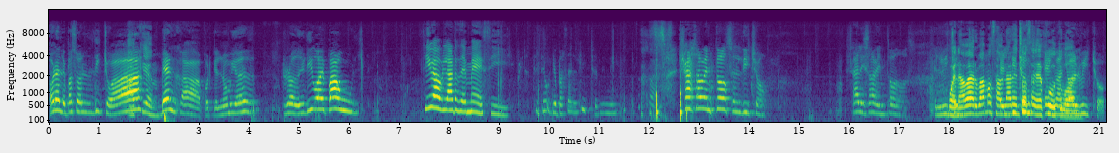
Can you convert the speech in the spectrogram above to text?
Ahora le paso el dicho a... ¿A quién? Benja, porque el novio es Rodrigo de Paul. Sí iba a hablar de Messi. Te tengo que pasar el dicho, nene. Ya saben todos el dicho. Ya le saben todos. El bicho- Bueno, a ver, vamos a el hablar bicho entonces de al fútbol. bicho.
